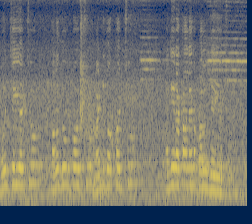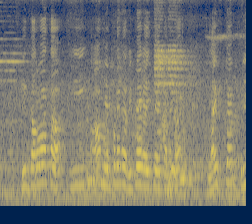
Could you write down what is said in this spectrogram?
భోజనం చేయొచ్చు తల దూకోవచ్చు బండి తొక్కొచ్చు అన్ని రకాలైన పనులు చేయవచ్చు దీని తర్వాత ఈ ఆమ్ ఎప్పుడైనా రిపేర్ అయితే కనుక లైఫ్ టైం ఫ్రీ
